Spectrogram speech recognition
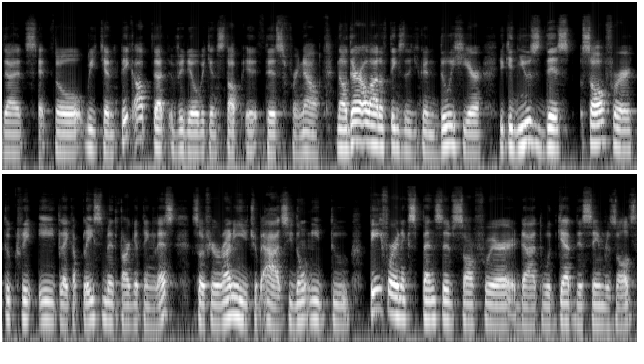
that's it. So we can pick up that video. We can stop it, this for now. Now there are a lot of things that you can do here. You can use this software to create like a placement targeting list. So if you're running YouTube ads, you don't need to pay for an expensive software that would get the same results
